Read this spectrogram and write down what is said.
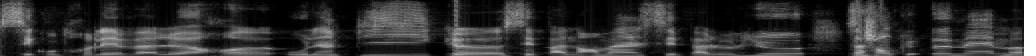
c'est contre les valeurs olympiques, c'est pas normal, c'est pas le lieu, sachant que eux-mêmes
